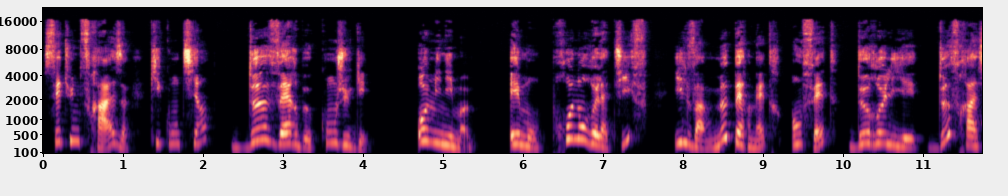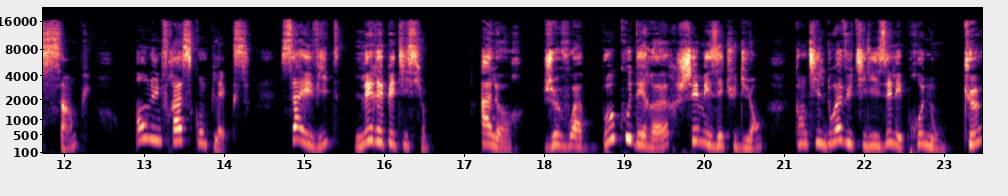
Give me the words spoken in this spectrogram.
c'est une phrase qui contient deux verbes conjugués, au minimum. Et mon pronom relatif, il va me permettre, en fait, de relier deux phrases simples en une phrase complexe. Ça évite les répétitions. Alors, je vois beaucoup d'erreurs chez mes étudiants quand ils doivent utiliser les pronoms que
